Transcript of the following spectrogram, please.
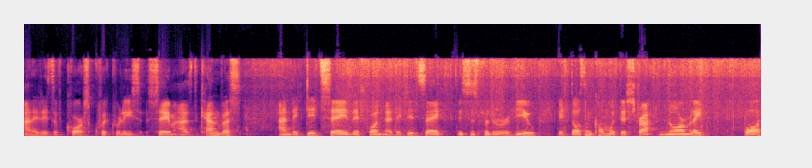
and it is of course quick release, same as the canvas. And they did say this one now they did say this is for the review. It doesn't come with this strap normally but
